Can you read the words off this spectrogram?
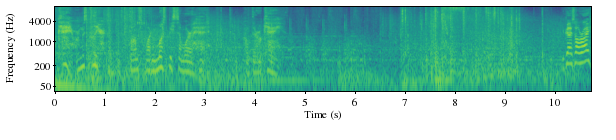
Okay, room is clear. Bomb squad must be somewhere ahead. Hope they're okay. You guys all right?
